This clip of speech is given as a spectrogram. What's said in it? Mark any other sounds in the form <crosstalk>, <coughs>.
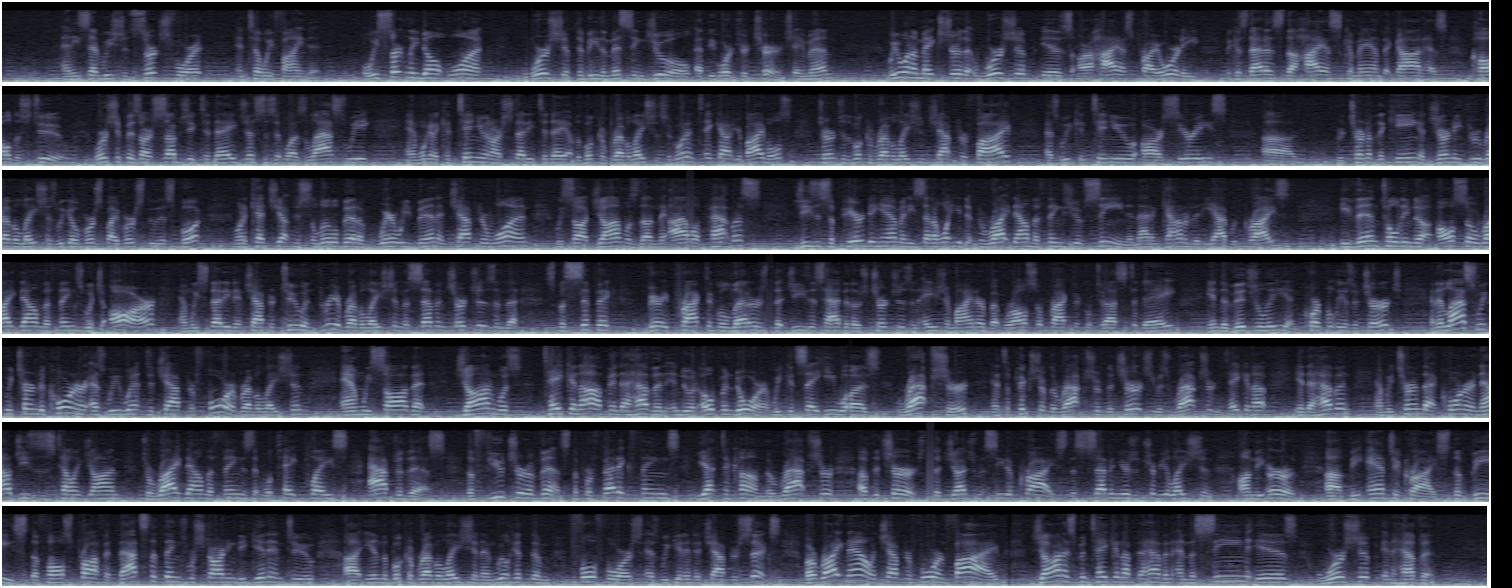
And he said we should search for it until we find it. Well, we certainly don't want worship to be the missing jewel at the Orchard Church. Amen? We want to make sure that worship is our highest priority because that is the highest command that God has called us to. Worship is our subject today, just as it was last week, and we're going to continue in our study today of the book of Revelation. So go ahead and take out your Bibles, turn to the book of Revelation, chapter 5, as we continue our series. Uh, Return of the King, a journey through Revelation as we go verse by verse through this book. I want to catch you up just a little bit of where we've been. In chapter 1, we saw John was on the Isle of Patmos. Jesus appeared to him and he said, I want you to write down the things you have seen in that encounter that he had with Christ. He then told him to also write down the things which are, and we studied in chapter 2 and 3 of Revelation, the seven churches and the specific, very practical letters that Jesus had to those churches in Asia Minor, but were also practical to us today, individually and corporately as a church. And then last week we turned a corner as we went to chapter 4 of Revelation, and we saw that John was taken up into heaven into an open door. We could say he was raptured, and it's a picture of the rapture of the church. He was raptured and taken up into heaven, and we turned that corner, and now Jesus is telling John to write down the things that will take place after this the future events, the prophetic things yet to come, the rapture of the church, the judgment seat of Christ, the seven years of tribulation on the earth, uh, the Antichrist, the beast, the false prophet. That's the things we're starting to get into uh, in the book of Revelation, and we'll hit them full force as we get into chapter 6. But right now in chapter 4 and 5, John has been taken up to heaven, and the scene is worship in heaven.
